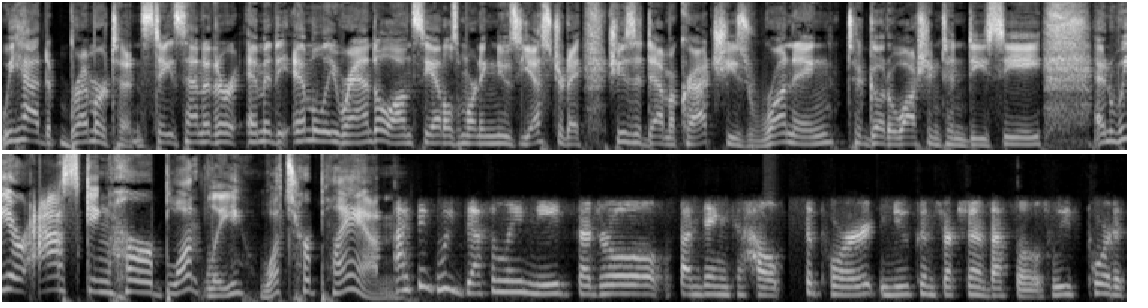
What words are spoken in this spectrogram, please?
We had Bremerton State Senator Emily Randall on Seattle's Morning News yesterday. She's a Democrat. She's running to go to Washington, D.C. And we are asking her bluntly, what's her plan? I think we definitely need federal funding to help support new construction of vessels. We've poured a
